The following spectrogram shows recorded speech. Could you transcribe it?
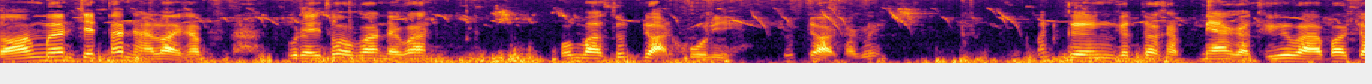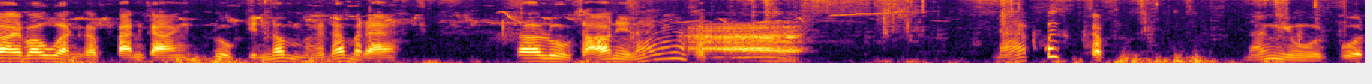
สองหมื่นเจ็ดพันห้าร้อยครับ ผู้ใดโทรก่อนได้ก่อนผมว่าสุดยอดครูนี่ สุดยอดครับเลย มันเกินกันตัวครับ แม่ก็ถือว่าเบาจ้อยเบาอ้วนครับปานกลาง ลูกกินนมธรรมดาถ้าลูกสาวนี่นะครับหนาปึ๊กครับนังอยู่ปวด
